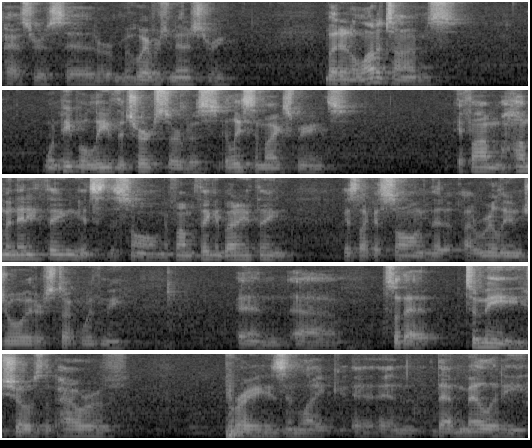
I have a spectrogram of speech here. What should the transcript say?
pastor has said or whoever's ministering. But in a lot of times, when people leave the church service, at least in my experience, if I'm humming anything, it's the song. If I'm thinking about anything, it's like a song that I really enjoyed or stuck with me. And uh, so that to me shows the power of praise and like and that melody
